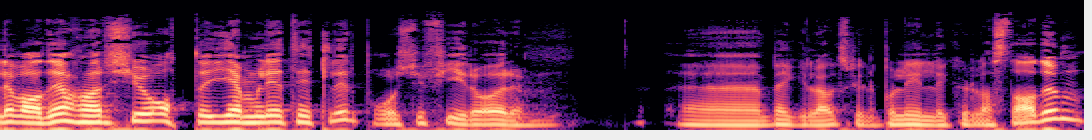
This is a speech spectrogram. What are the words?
Levadia har 28 hjemlige titler på 24 år. Eh, begge lag spiller på Lillekulla stadion.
